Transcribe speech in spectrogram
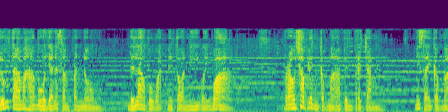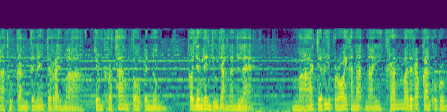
หลวงตามหาบัวยานสัมปันโนได้เล่าประวัติในตอนนี้ไว้ว่า เราชอบเล่นกับหมาเป็นประจำ นิสัยกับหมาถูกกันแต่ไหนแต่ไรมา จนกระทั่งโตเป็นหนุ่ม ก็ยังเล่นอยู่อย่างนั้นแหละ หมาจะเรียบร้อยขนาดไหน ครั้นมาได้รับการอบรม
